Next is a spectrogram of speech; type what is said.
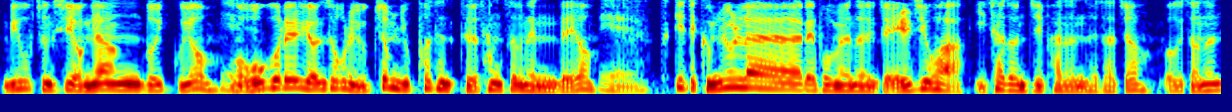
미국 증시 영향도 있고요. 예. 뭐 5거래일 연속으로 6.6% 상승을 했는데요. 예. 특히 이제 금요일 날에 보면은 이제 LG화학 2차 전지 파는 회사죠. 거기서는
